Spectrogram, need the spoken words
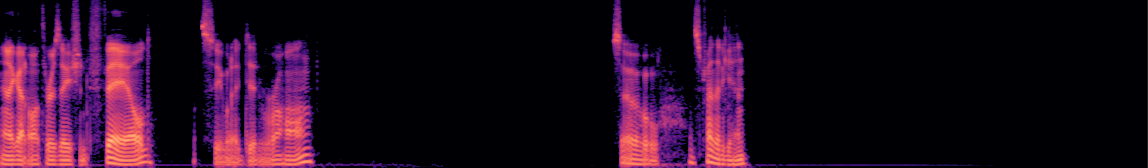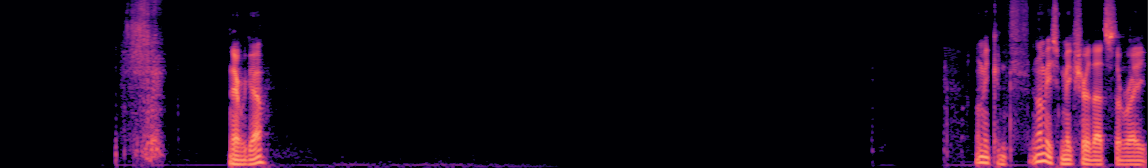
and I got authorization failed. Let's see what I did wrong. So let's try that again. There we go. Let me conf let me make sure that's the right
